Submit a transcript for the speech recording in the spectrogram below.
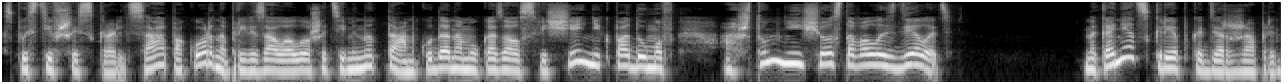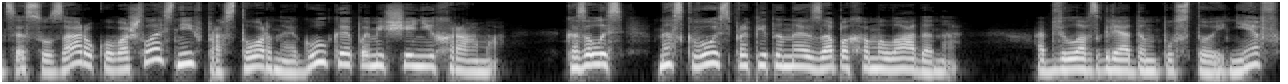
Спустившись с крыльца, покорно привязала лошадь именно там, куда нам указал священник, подумав, а что мне еще оставалось делать? Наконец, крепко держа принцессу за руку, вошла с ней в просторное, гулкое помещение храма казалось, насквозь пропитанная запахом ладана. Обвела взглядом пустой неф,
